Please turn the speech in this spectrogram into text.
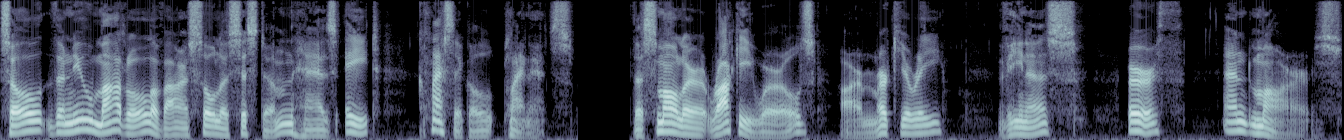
So the new model of our solar system has eight classical planets. The smaller rocky worlds are Mercury, Venus, Earth, and Mars.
